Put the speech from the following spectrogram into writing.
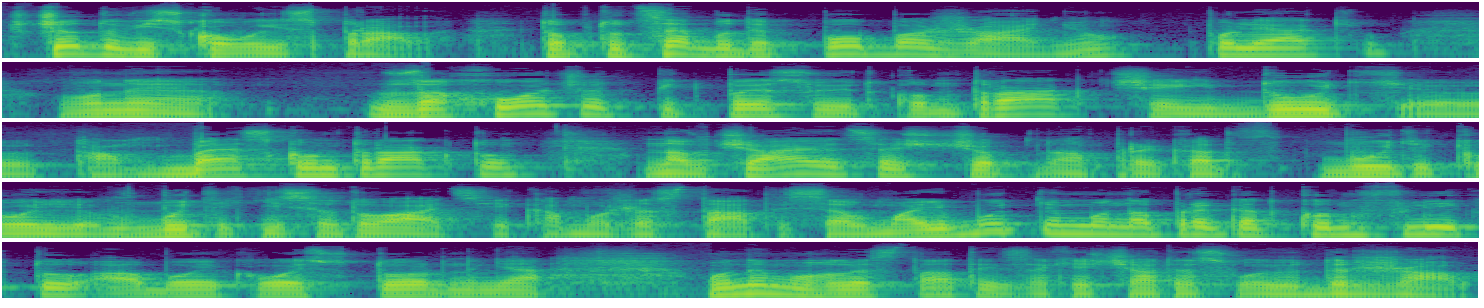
щодо військової справи. Тобто, це буде по бажанню поляків. Вони захочуть, підписують контракт чи йдуть е, там без контракту, навчаються, щоб, наприклад, в будь-якій в будь-якій ситуації, яка може статися в майбутньому, наприклад, конфлікту або якогось вторгнення, вони могли стати і захищати свою державу.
